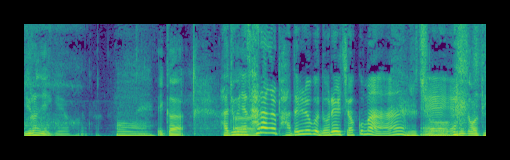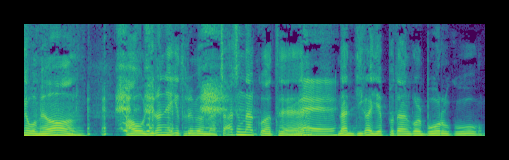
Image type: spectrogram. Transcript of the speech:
이런 얘기예요. 그러니까, 어. 그러니까 아주 그냥 사랑을 받으려고 노래를 지었구만. 그렇죠. 예. 그러니까 어떻게 보면 아우 이런 얘기 들으면 나 짜증 날 것 같아. 네. 난 네가 예쁘다는 걸 모르고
